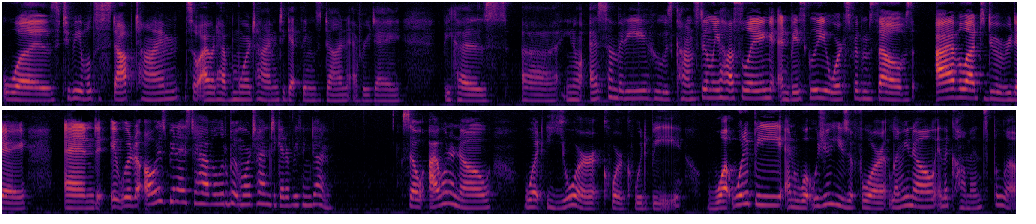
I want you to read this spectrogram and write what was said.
was to be able to stop time so I would have more time to get things done every day because uh, you know, as somebody who is constantly hustling and basically works for themselves, I have a lot to do every day, and it would always be nice to have a little bit more time to get everything done. So I want to know what your quirk would be. What would it be and what would you use it for? Let me know in the comments below.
